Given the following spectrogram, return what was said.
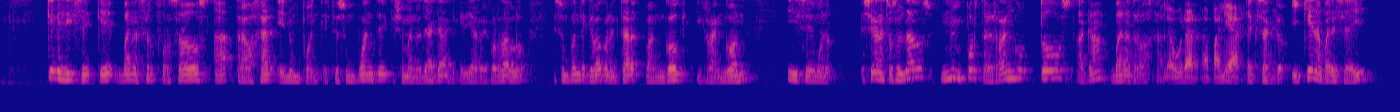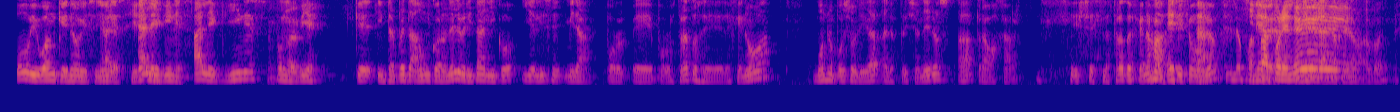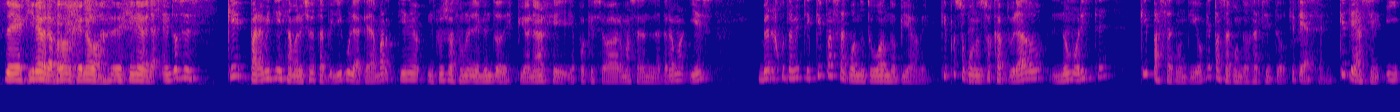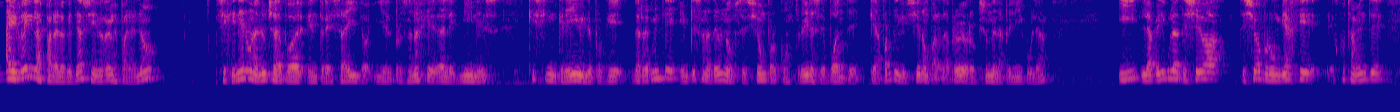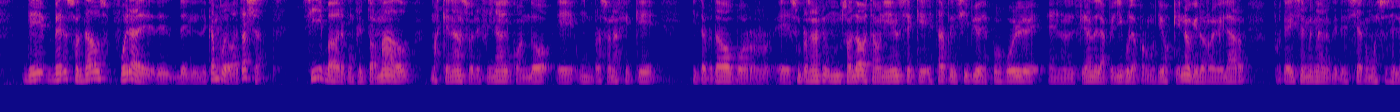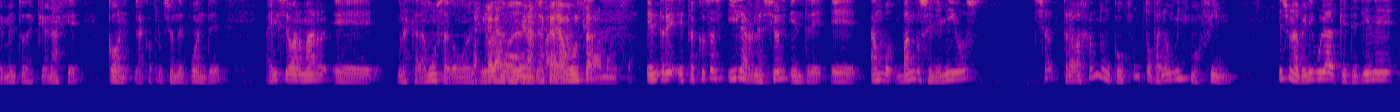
que les dice que van a ser forzados a trabajar en un puente. Este es un puente que yo me anoté acá, que quería recordarlo. Es un puente que va a conectar Bangkok y Rangón. Y dice, bueno, llegan estos soldados, no importa el rango, todos acá van a trabajar. A laburar, a paliar. Exacto. ¿Y quién aparece ahí? Obi-Wan Kenobi, señores. Sir Alec Guinness. Alec Guinness, Me pongo de pie. que interpreta a un coronel británico y él dice, mirá, por, eh, por los tratos de, de Genova, vos no podés obligar a los prisioneros a trabajar. dice, los tratos de Genova, sí, como no. Si lo pasás Ginebra, por el Ginebra, eh, no Genova, perdón. De Ginebra, perdón, Genova, de Ginebra. Entonces, ¿qué para mí tiene esta maravillosa esta película? Que además tiene incluso hasta un elemento de espionaje y después que se va a ver más adelante en la trama, y es ver justamente qué pasa cuando tu bando pierde. ¿Qué pasa cuando sos capturado, no moriste? ¿Qué pasa contigo? ¿Qué pasa con tu ejército? ¿Qué te hacen? ¿Qué te hacen? Y hay reglas para lo que te hacen y hay reglas para no. Se genera una lucha de poder entre Saito y el personaje de Alec Guinness que es increíble porque de repente empiezan a tener una obsesión por construir ese puente, que aparte lo hicieron para la propia producción de la película. Y la película te lleva, te lleva por un viaje eh, justamente de ver soldados fuera de- de- del del campo de batalla. Sí, va a haber conflicto armado, más que nada sobre el final, cuando eh, un personaje que, interpretado por, eh, es un personaje, un soldado estadounidense que está al principio y después vuelve en el final de la película por motivos que no quiero revelar, porque ahí se mezclan lo que te decía, como esos elementos de espionaje con la construcción del puente. Ahí se va a armar eh, una escaramuza, como decimos, la escaramuza escaramuza. entre estas cosas y la relación entre eh, ambos bandos enemigos ya trabajando en conjunto para un mismo fin. Es una película que te tiene,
